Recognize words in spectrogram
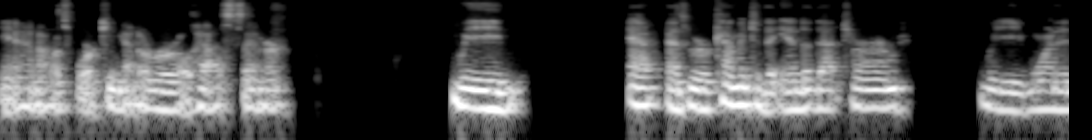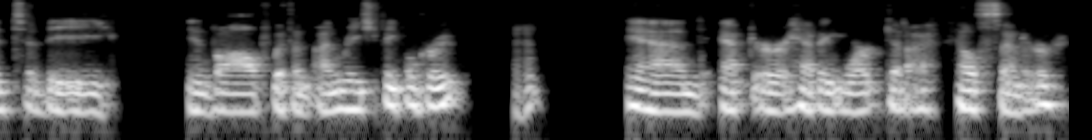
and I was working at a rural health center. We, as we were coming to the end of that term, we wanted to be involved with an unreached people group. Mm-hmm. And after having worked at a health center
